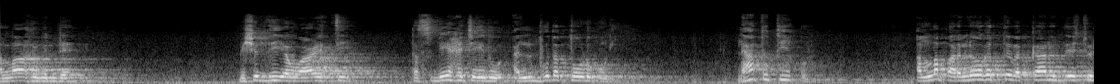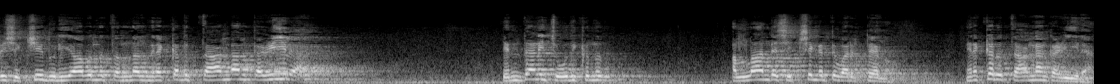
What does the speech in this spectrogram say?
അള്ളാഹുവിന്റെ വിശുദ്ധിയെ വാഴ്ത്തി തസ്ബീഹ ചെയ്തു അത്ഭുതത്തോടു കൂടി. ലാത്തുത്തിയക്കു അല്ല പരലോകത്ത് വെക്കാൻ ഉദ്ദേശിച്ച ഒരു ശിക്ഷ ദുരിയാവെന്ന് തന്നാൽ നിനക്കത് താണ്ടാൻ കഴിയില്ല. എന്താണ് ഈ ചോദിക്കുന്നത്? അള്ളാന്റെ ശിക്ഷ കെട്ട് വരട്ടേന്നോ? നിനക്കത് താങ്ങാൻ കഴിയില്ല.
